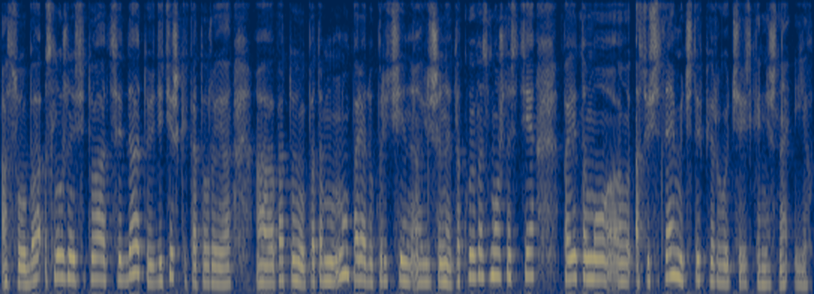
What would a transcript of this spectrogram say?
особо сложные ситуации, да, то есть детишки, которые потом, потом, ну, по ряду причин лишены такой возможности, поэтому осуществляем мечты в первую очередь, конечно, их.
